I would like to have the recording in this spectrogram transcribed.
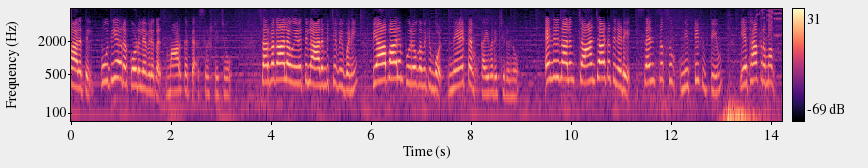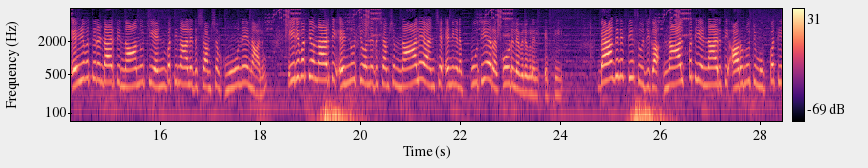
വാരത്തിൽ പുതിയ റെക്കോർഡ് ലെവലുകൾ മാർക്കറ്റ് സൃഷ്ടിച്ചു. സർവകാല ഉയരത്തിൽ ആരംഭിച്ച വിപണി വ്യാപാരം പുരോഗമിക്കുമ്പോൾ നേട്ടം കൈവരിച്ചിരുന്നു. എന്നിരുന്നാലും ചാഞ്ചാട്ടത്തിനിടയിൽ സെൻസെക്സും നിഫ്റ്റി ഫിഫ്റ്റിയും യഥാക്രമം എഴുപത്തിരണ്ടായിരത്തി നാനൂറ്റി എൺപത്തിനാല് ദശാംശം മൂന്ന് നാലും ഇരുപത്തി ഒന്നായിരത്തി എണ്ണൂറ്റി ഒന്ന് ദശാംശം നാല് അഞ്ച് എന്നിങ്ങനെ പുതിയ റെക്കോർഡ് ലെവലുകളിൽ എത്തി. ബാങ്ക് നിഫ്റ്റി സൂചിക നാൽപ്പത്തി എണ്ണായിരത്തി അറുന്നൂറ്റി മുപ്പത്തി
